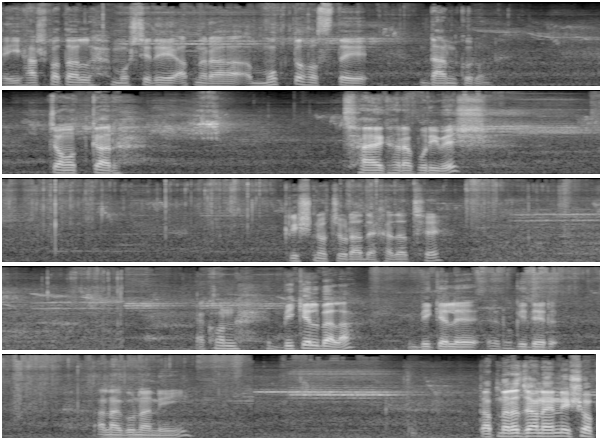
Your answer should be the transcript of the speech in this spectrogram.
এই হাসপাতাল মসজিদে আপনারা মুক্ত হস্তে দান করুন। চমৎকার ছায়াঘেরা পরিবেশ। কৃষ্ণচূড়া দেখা যাচ্ছে। এখন বিকেলবেলা, বিকেলে রোগীদের আনাগোনা নেই। তো আপনারা জানেন এসব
